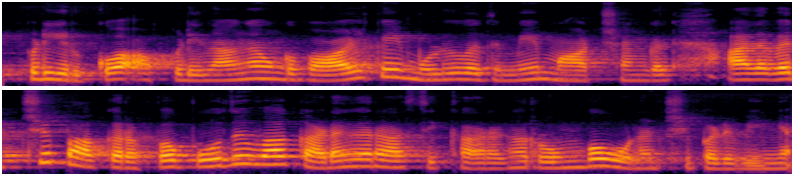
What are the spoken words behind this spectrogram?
எப்படி இருக்கோ அப்படி தாங்க உங்கள் வாழ்க்கை முழுவதுமே மாற்றங்கள். அதை வச்சு பார்க்குறப்போ பொதுவாக கடகராசிக்காரங்க ரொம்ப உணர்ச்சிப்படுவீங்க.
